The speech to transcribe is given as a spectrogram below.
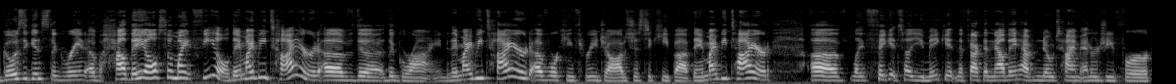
goes against the grain of how they also might feel. They might be tired of the the grind. They might be tired of working three jobs just to keep up. They might be tired of like fake it till you make it and the fact that now they have no time energy for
